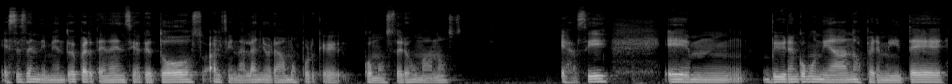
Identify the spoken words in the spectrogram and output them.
ese sentimiento de pertenencia que todos al final añoramos porque como seres humanos es así. Em, vivir en comunidad nos permite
